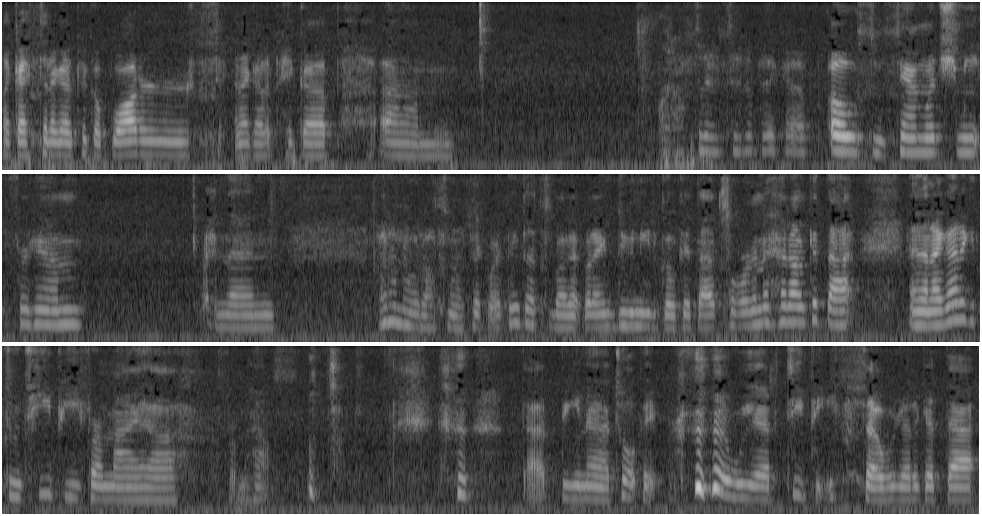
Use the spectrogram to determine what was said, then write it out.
Like I said, I gotta pick up water, and I gotta pick up. Um, what else did I say to pick up? Oh, some sandwich meat for him, and then. I don't know what else I'm gonna pick up. I think that's about it, but I do need to go get that. So we're gonna head out and get that, and then I gotta get some TP for my uh, for house. that being uh, toilet paper. we have TP, so we got to get that.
